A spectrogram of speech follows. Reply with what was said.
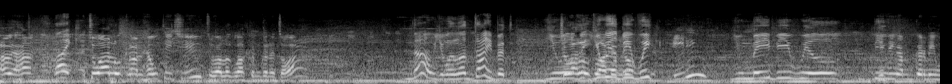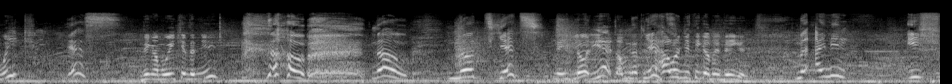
I, how, Like- do I look unhealthy to you? Do I look like I'm going to die? No, you will not die, but you will be, you will be weak. Eating? You maybe will Do be you think I'm going to be weak? yes. You think I'm weaker than you? No, no, not yet. Maybe Not yet. I'm, Not yet. How long do you think I've been vegan? But I mean, if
